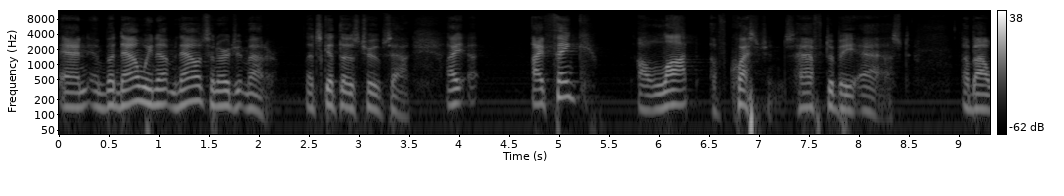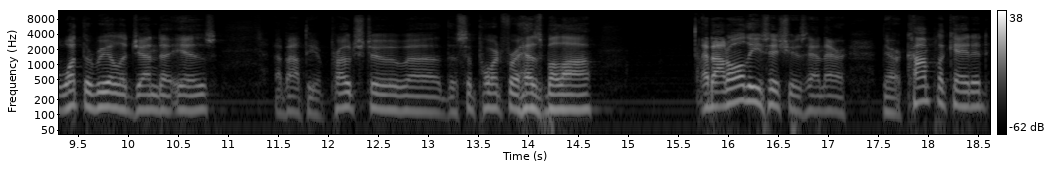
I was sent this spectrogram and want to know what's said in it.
And, but now we know, now it's an urgent matter. Let's get those troops out. I, I think a lot of questions have to be asked about what the real agenda is, about the approach to uh, the support for Hezbollah, about all these issues, and they're they're complicated,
